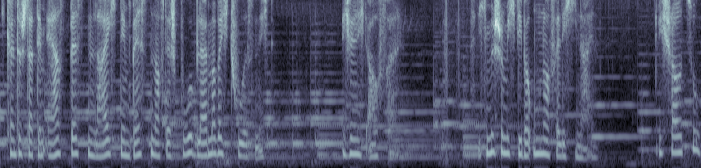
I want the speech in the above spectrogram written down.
Ich könnte statt dem Erstbesten leicht dem Besten auf der Spur bleiben, aber ich tue es nicht. Ich will nicht auffallen. Ich mische mich lieber unauffällig hinein. Ich schaue zu.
